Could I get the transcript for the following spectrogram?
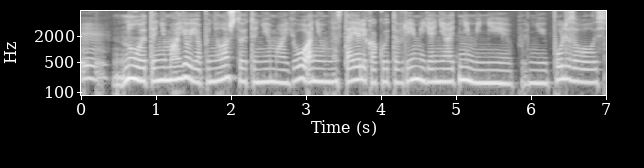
Ну, это не мое, я поняла, что это не мое. Они у меня стояли какое-то время, я ни одними не, не пользовалась.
